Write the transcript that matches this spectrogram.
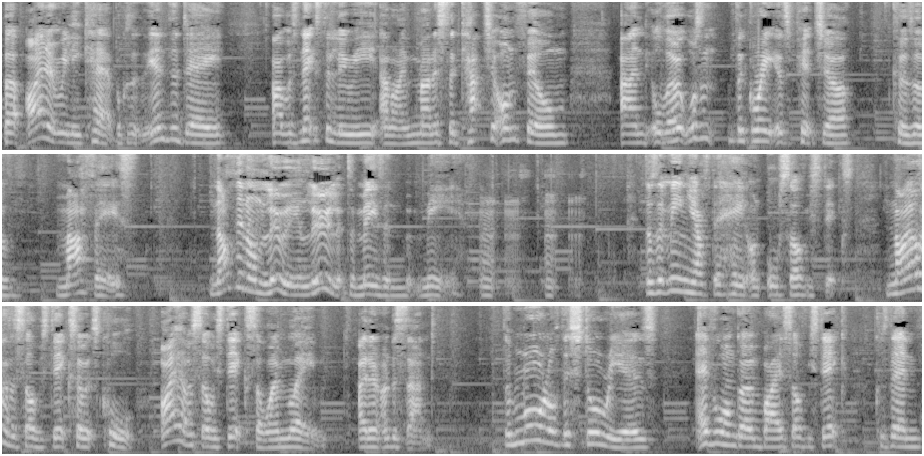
But I don't really care because at the end of the day, I was next to Louis and I managed to catch it on film. And although it wasn't the greatest picture because of my face, Nothing on Louis. Louis looked amazing, but me. Mm -mm, mm Doesn't mean you have to hate on all selfie sticks. Niall has a selfie stick, so it's cool. I have a selfie stick, so I'm lame. I don't understand. The moral of this story is everyone go and buy a selfie stick, because then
